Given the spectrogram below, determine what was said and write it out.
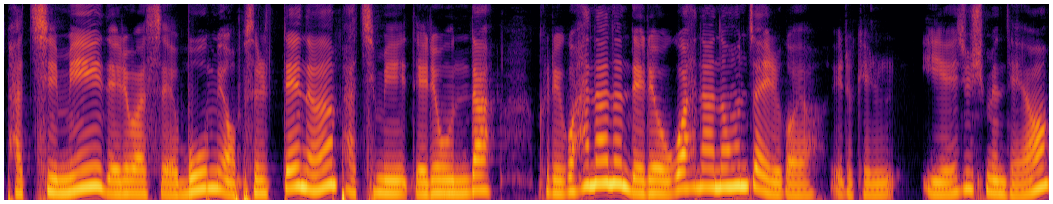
받침이 내려왔어요. 모음이 없을 때는 받침이 내려온다. 그리고 하나는 내려오고 하나는 혼자 읽어요. 이렇게 이해해 주시면 돼요.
